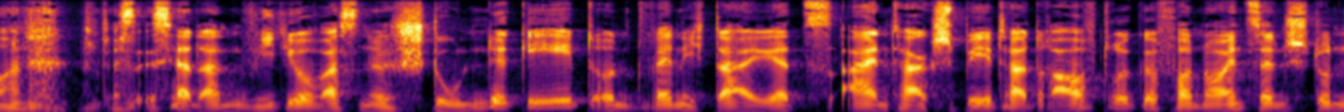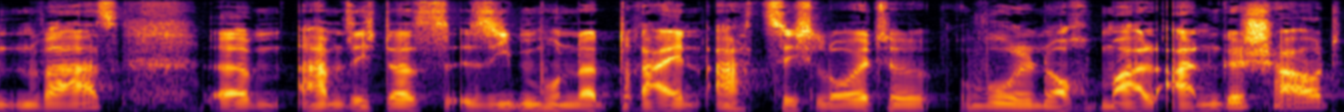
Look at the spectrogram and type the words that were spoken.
und das ist ja dann ein Video, was eine Stunde geht. Und wenn ich da jetzt einen Tag später draufdrücke, vor 19 Stunden war's, ähm, haben sich das 783 Leute wohl noch mal angeschaut,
